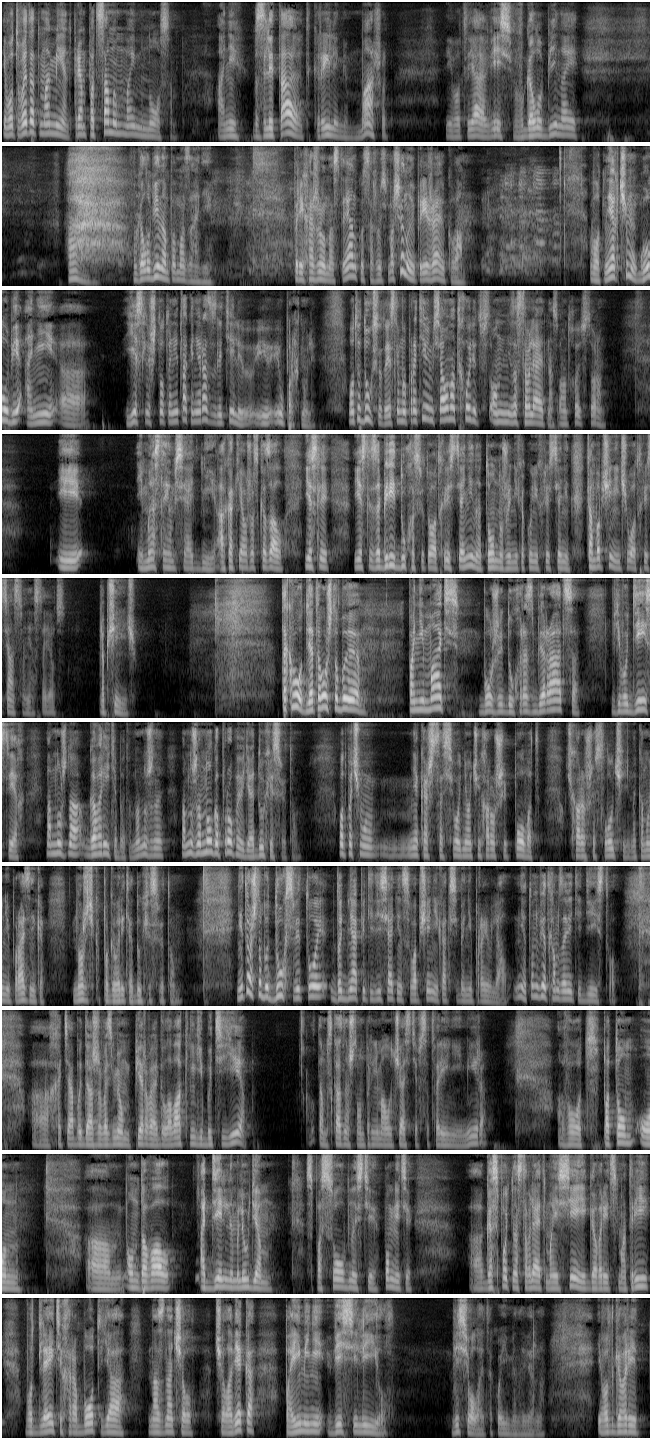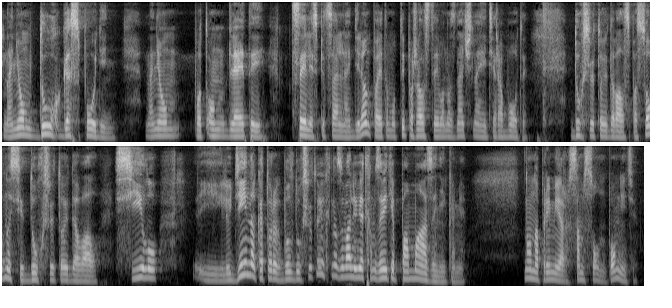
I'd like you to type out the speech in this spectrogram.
И вот в этот момент, прям под самым моим носом, они взлетают крыльями, машут. И вот я весь в голубиной, в голубином помазании. Прихожу на стоянку, сажусь в машину и приезжаю к вам. Вот, но я к чему? Голуби, они, э, если что-то не так, они раз взлетели и, и упорхнули. Вот и Дух Святой, если мы противимся, Он отходит, Он не заставляет нас, Он отходит в сторону. И, и мы остаемся одни. А как я уже сказал, если, если забери Духа Святого от христианина, то он уже никакой не христианин. Там вообще ничего от христианства не остается. Вообще ничего. Так вот, для того, чтобы понимать Божий Дух, разбираться в Его действиях, нам нужно говорить об этом. Нам нужно, нам нужно много проповедей о Духе Святом. Вот почему, мне кажется, сегодня очень хороший повод, очень хороший случай накануне праздника немножечко поговорить о Духе Святом. Не то, чтобы Дух Святой до Дня Пятидесятницы вообще никак себя не проявлял. Нет, он в Ветхом Завете действовал. А, хотя бы даже возьмем первая глава книги «Бытие». Там сказано, что он принимал участие в сотворении мира. Вот. Потом он, он давал отдельным людям способности. Помните, а, Господь наставляет Моисея и говорит, смотри, вот для этих работ я назначил человека по имени Веселиил. Веселое такое имя, наверное. И вот говорит, на нем Дух Господень, на нем, вот он для этой цели специально отделен, поэтому ты, пожалуйста, его назначь на эти работы. Дух Святой давал способности, Дух Святой давал силу, и людей, на которых был Дух Святой, их называли в Ветхом Завете помазанниками. Ну, например, Самсон, помните?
